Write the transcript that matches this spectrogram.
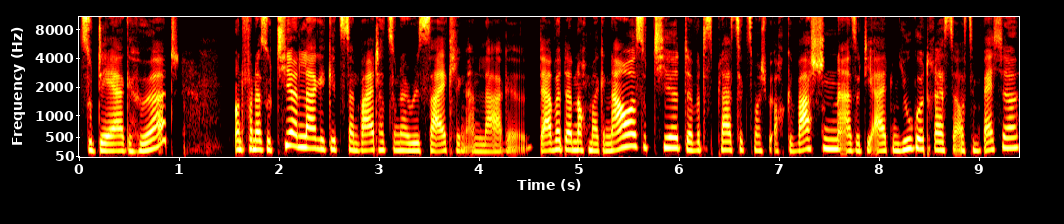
zu der er gehört. Und von der Sortieranlage geht es dann weiter zu einer Recyclinganlage. Da wird dann nochmal genauer sortiert, da wird das Plastik zum Beispiel auch gewaschen, also die alten Joghurtreste aus dem Becher.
